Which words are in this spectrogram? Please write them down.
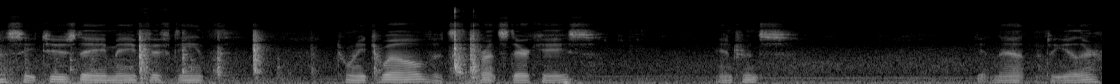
Let's see, Tuesday, May 15th, 2012. It's the front staircase entrance. Getting that together.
